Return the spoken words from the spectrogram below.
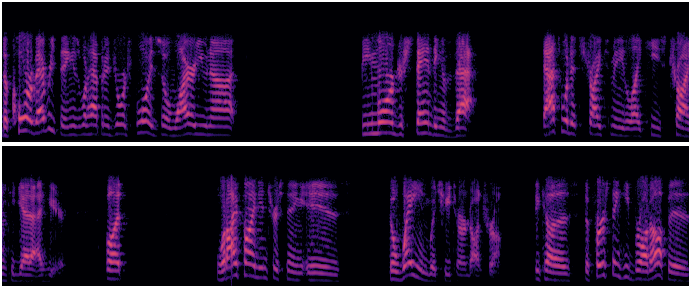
the core of everything is what happened to George Floyd. So why are you not being more understanding of that? That's what it strikes me like he's trying to get at here. But what I find interesting is the way in which he turned on Trump. Because the first thing he brought up is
